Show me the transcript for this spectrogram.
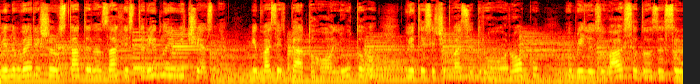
Він вирішив стати на захист рідної вітчизни і 25 лютого 2022 року мобілізувався до ЗСУ.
